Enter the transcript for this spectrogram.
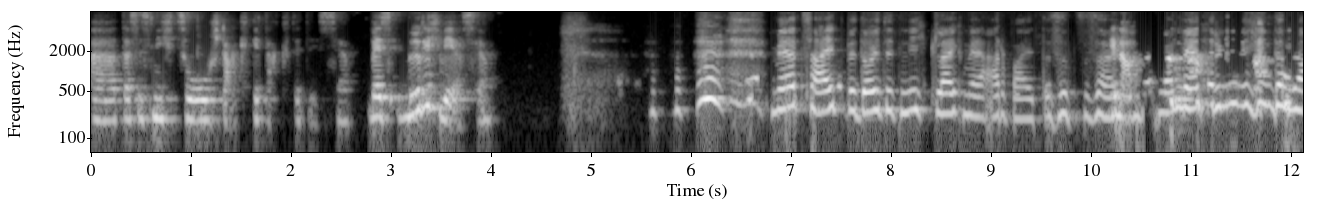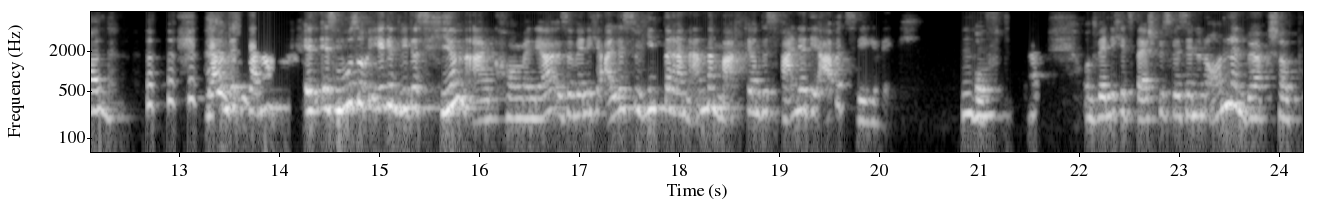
äh, dass es nicht so stark getaktet ist. Ja. Weil es möglich wäre es, ja. Mehr Zeit bedeutet nicht gleich mehr Arbeit, sozusagen. Genau. Man mehr Termine hintereinander. Ja, und es, auch, es, es, muss auch irgendwie das Hirn ankommen, ja. Also wenn ich alles so hintereinander mache und es fallen ja die Arbeitswege weg. Mhm. Oft. Ja? Und wenn ich jetzt beispielsweise einen Online-Workshop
